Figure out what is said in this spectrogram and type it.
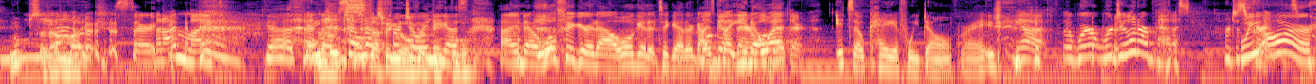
Might. Oops, and I'm Mike. Sorry. And I'm Mike. Yeah, thank I'm you so much for joining people. us. I know. We'll figure it out. We'll get it together, guys. We'll get but you know We'll what? get there. It's okay if we don't, right? Yeah, we're we're doing our best. We're just we great. are.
